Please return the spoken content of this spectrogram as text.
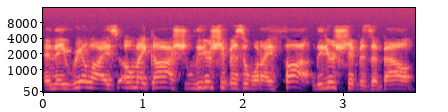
And they realize, oh my gosh, leadership isn't what I thought. Leadership is about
